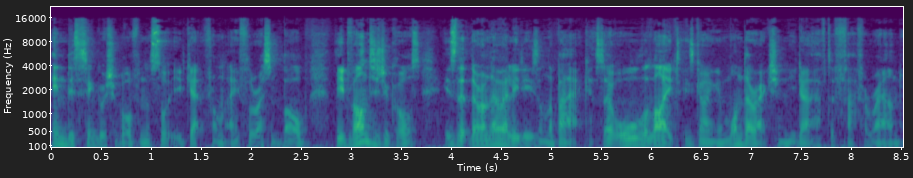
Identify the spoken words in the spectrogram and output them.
indistinguishable from the sort you'd get from a fluorescent bulb. The advantage, of course, is that there are no LEDs on the back, so all the light is going in one direction. You don't have to faff around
